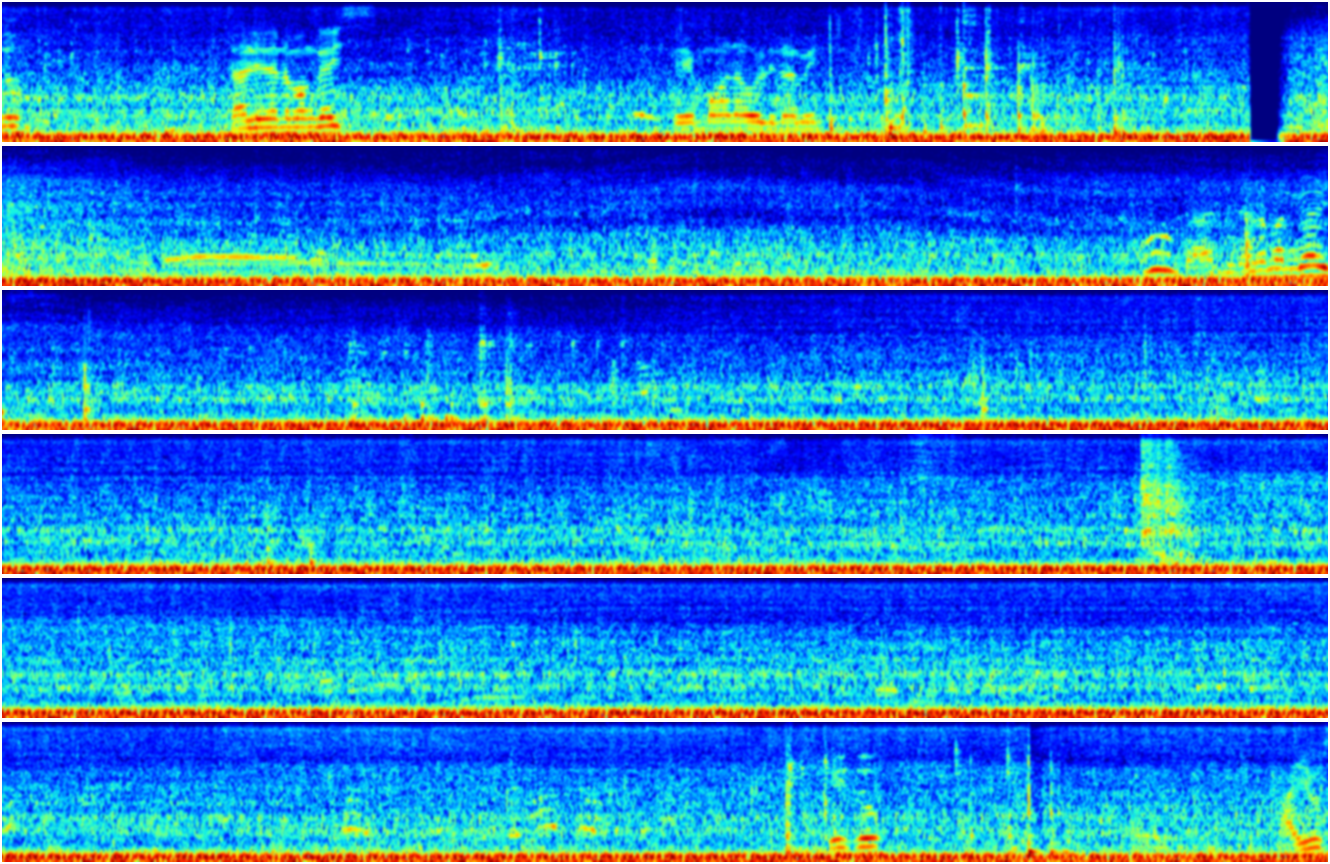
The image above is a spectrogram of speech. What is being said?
Guys, oh. Dali na naman guys. Yung mga nahuli namin. Dali na naman guys. Guys, oh. Ayos.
